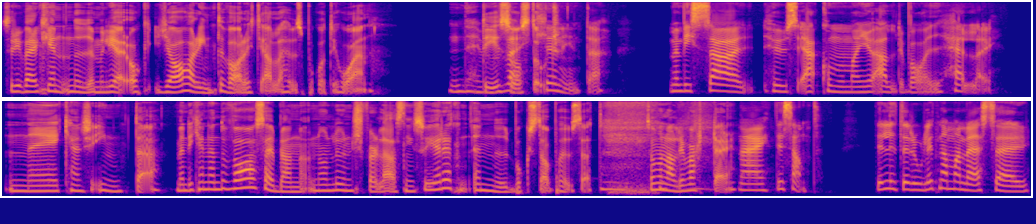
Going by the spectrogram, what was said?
Så det är verkligen nya miljöer. Och jag har inte varit i alla hus på KTH än. Nej, Det är så verkligen stort. inte. Men vissa hus kommer man ju aldrig vara i heller. Nej, kanske inte. Men det kan ändå vara så ibland, någon lunchföreläsning så är det en ny bokstav på huset. Så har man aldrig varit där. Nej, det är sant. Det är lite roligt när man läser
